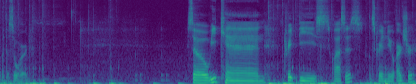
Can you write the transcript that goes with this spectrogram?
with a sword. So we can create these classes. Let's create a new archer.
